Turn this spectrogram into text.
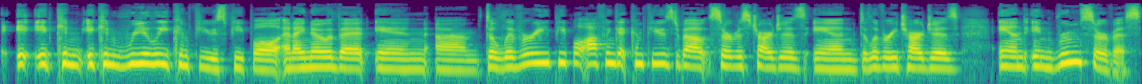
it, it can, it can really confuse people. And I know that in um, delivery, people often get confused about service charges and delivery charges. And in room service,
